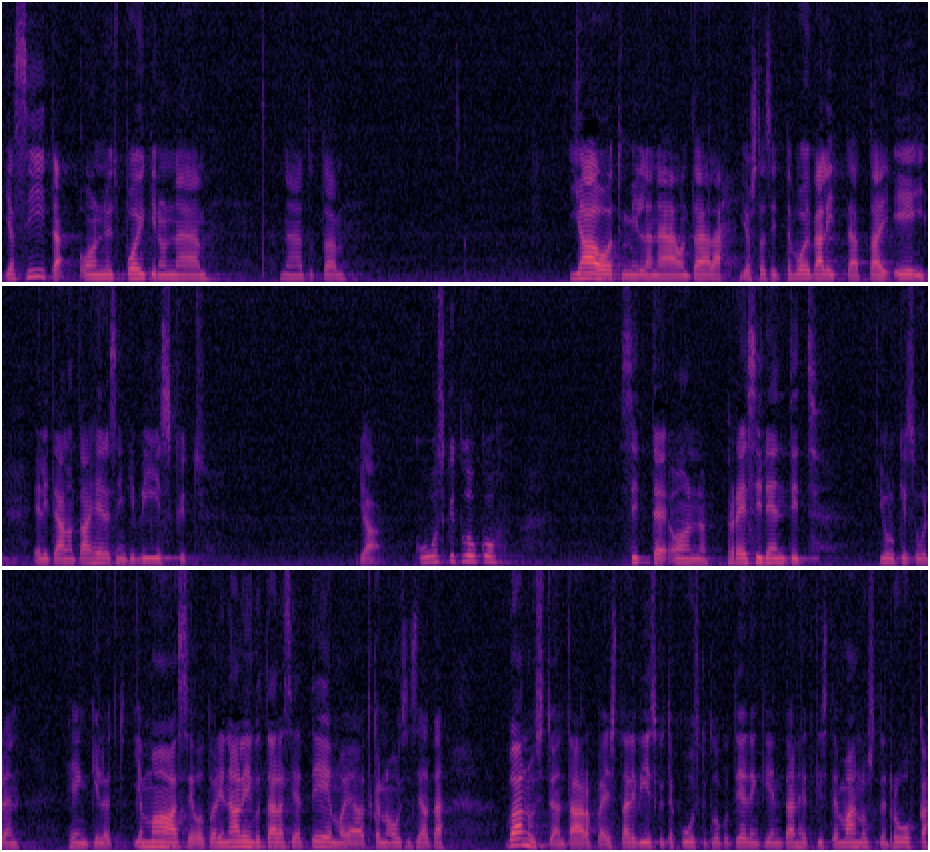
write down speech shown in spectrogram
ja siitä on nyt poikinut nämä, nämä tota, jaot, millä nämä on täällä, josta sitten voi välittää tai ei. Eli täällä on tämä Helsinki 50 ja 60-luku. Sitten on presidentit, julkisuuden henkilöt ja maaseutu. Eli nämä olivat niin tällaisia teemoja, jotka nousi sieltä vanhustyön tarpeista, eli 50- ja 60-luku tietenkin tämänhetkisten vanhusten ruuhka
